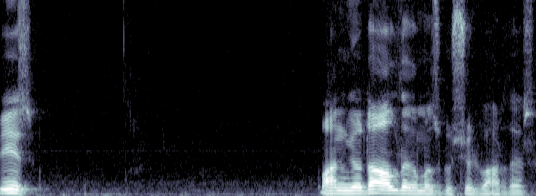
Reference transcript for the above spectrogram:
Bir banyoda aldığımız gusül vardır.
